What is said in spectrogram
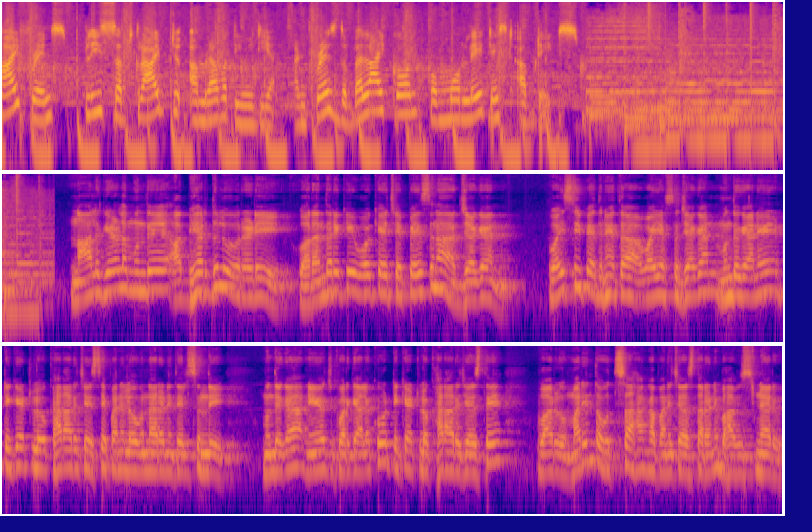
Hi friends please subscribe to Amaravati media and press the bell icon for more latest updates నాలుగేళ్ళ ముందే అభ్యర్థులు రెడీ. వారందరికీ ఓకే చెప్పేసిన జగన్. వైసీపీ అధినేత వైఎస్ జగన్ ముందుగానే టికెట్లు ఖరారు చేసే పనిలో ఉన్నారని తెలిసింది. ముందుగా నియోజకవర్గాలకు టికెట్లు ఖరారు చేస్తే వారు మరింత ఉత్సాహంగా పనిచేస్తారని భావిస్తున్నారు.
